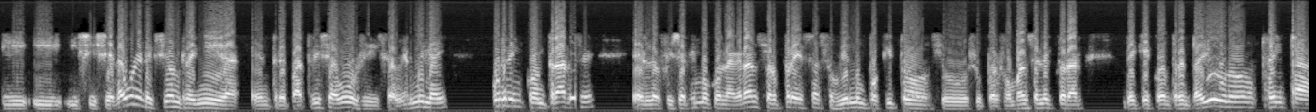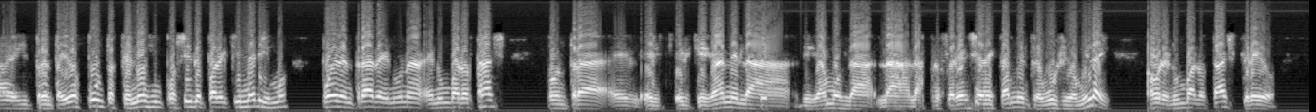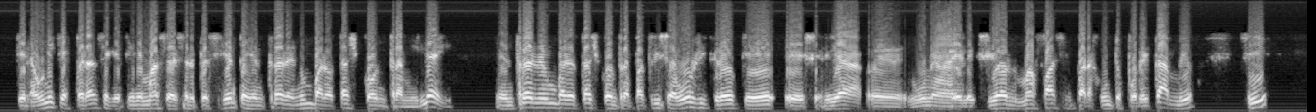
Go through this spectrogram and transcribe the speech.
y, y, y si se da una elección reñida entre Patricia Burgos y Javier Milei, puede encontrarse el oficialismo con la gran sorpresa, subiendo un poquito su, su performance electoral, de que con 31, 30 y 32 puntos, que no es imposible para el kirchnerismo, puede entrar en una en un balotaje contra el, el, que gane la digamos la, la, las preferencias de cambio entre Bush y Milei. Ahora en un balotaje creo que la única esperanza que tiene Massa de ser presidente es entrar en un balotaje contra Milei entrar en un balotaje contra Patricia Burri creo que eh, sería eh, una elección más fácil para Juntos por el Cambio, ¿sí?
